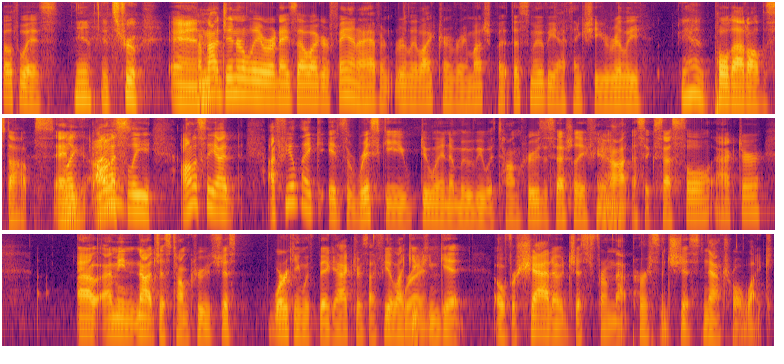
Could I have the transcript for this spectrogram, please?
both ways. Yeah. It's true. And I'm not generally a Renee Zellweger fan. I haven't really liked her very much, but this movie, I think she really yeah, pulled out all the stops. And Like, I don't- honestly, honestly, I I feel like it's risky doing a movie with Tom Cruise, especially if you're Yeah. not a successful actor. I, I mean, not just Tom Cruise, just working with big actors. I feel like you can get overshadowed just from that person's just natural, like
